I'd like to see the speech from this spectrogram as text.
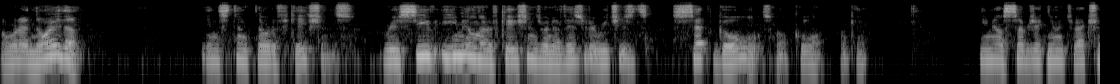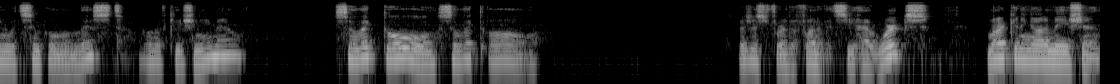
I want to annoy them instant notifications. Receive email notifications when a visitor reaches set goals. Oh cool. Okay. Email subject new interaction with simple list notification email. Select goal. Select all. But just for the fun of it. See how it works. Marketing automation.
